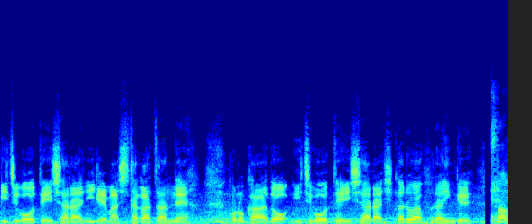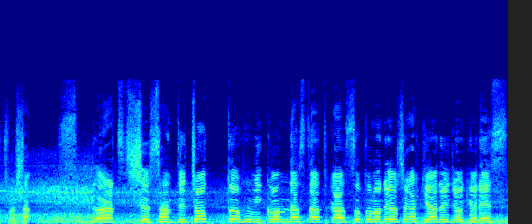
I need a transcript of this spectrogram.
1号艇石原逃げましたが残念。このカード1号艇石原光はフライング。スタートしました。シュ3点ちょっと踏み込んだスタートから外の両者が際どい状況です。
